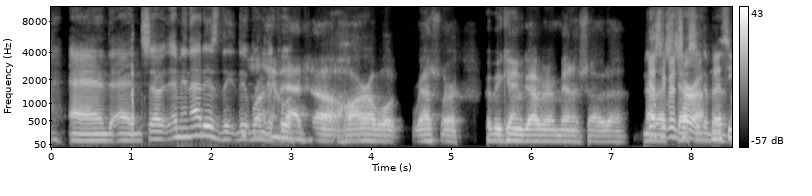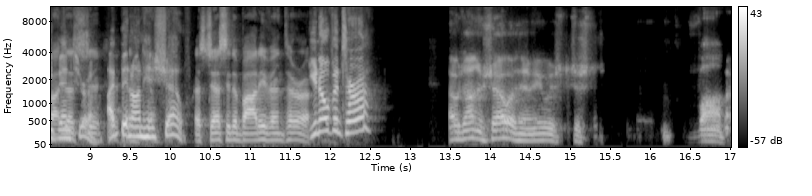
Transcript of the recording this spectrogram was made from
and and so I mean that is the, the one of the cool. That uh, horrible wrestler who became governor of Minnesota. No, Jesse that's Ventura. the- Jesse that's- Ventura. I've been on his show. That's Jesse the Body Ventura. You know Ventura? I was on the show with him. He was just vomit.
